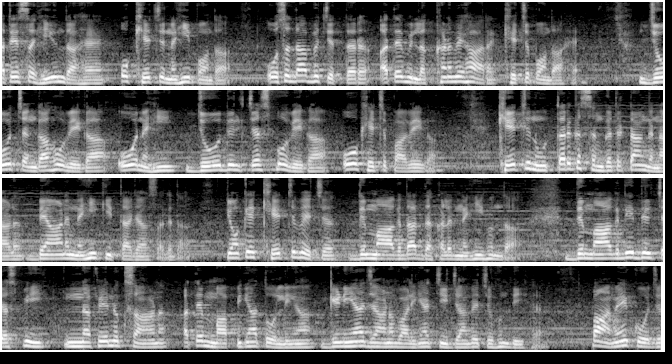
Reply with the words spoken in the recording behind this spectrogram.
ਅਤੇ ਸਹੀ ਹੁੰਦਾ ਹੈ, ਉਹ ਖਿੱਚ ਨਹੀਂ ਪਾਉਂਦਾ। ਉਸ ਦਾ ਵਿਚਿੱਤਰ ਅਤੇ ਵਿਲੱਖਣ ਵਿਹਾਰ ਖਿੱਚ ਪਾਉਂਦਾ ਹੈ। ਜੋ ਚੰਗਾ ਹੋਵੇਗਾ, ਉਹ ਨਹੀਂ। ਜੋ ਦਿਲਚਸਪ ਹੋਵੇਗਾ, ਉਹ ਖਿੱਚ ਪਾਵੇਗਾ। ਖਿੱਚ ਨੂੰ ਤਰਕ ਸੰਗਤ ਢੰਗ ਨਾਲ ਬਿਆਨ ਨਹੀਂ ਕੀਤਾ ਜਾ ਸਕਦਾ, ਕਿਉਂਕਿ ਖਿੱਚ ਵਿੱਚ ਦਿਮਾਗ ਦਾ ਦਖਲ ਨਹੀਂ ਹੁੰਦਾ। ਦਿਮਾਗ ਦੀ ਦਿਲਚਸਪੀ, ਨਫੇ ਨੁਕਸਾਨ ਅਤੇ ਮਾਪੀਆਂ ਤੋਲੀਆਂ ਗਿਣੀਆਂ ਜਾਣ ਵਾਲੀਆਂ ਚੀਜ਼ਾਂ ਵਿੱਚ ਹੁੰਦੀ ਹੈ। ਭਾਵੇਂ ਕੁਝ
